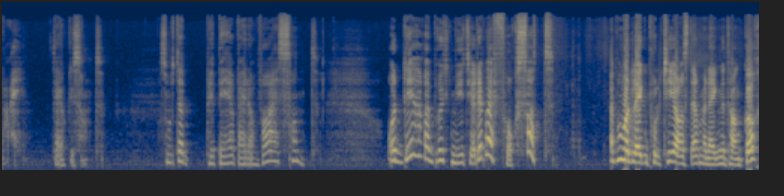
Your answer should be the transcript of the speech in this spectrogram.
Nei, det er jo ikke sant. Så måtte jeg bearbeide hva er sant. Og det har jeg brukt mye tid, og det må jeg fortsatt. Jeg på en måte legger politiet og arresterer mine egne tanker.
